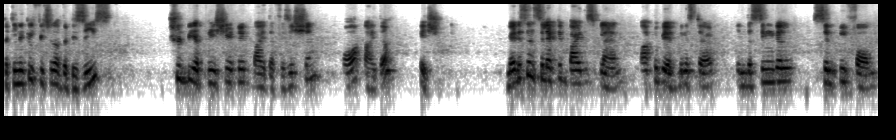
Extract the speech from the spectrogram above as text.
the clinical features of the disease should be appreciated by the physician or by the patient. Medicines selected by this plan are to be administered in the single simple form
